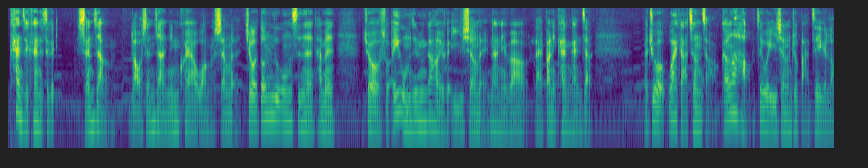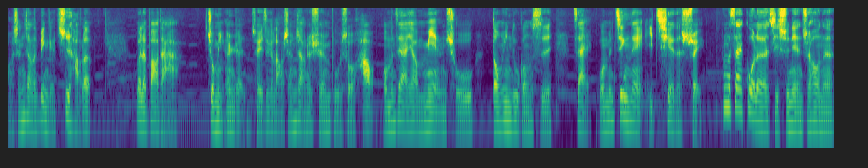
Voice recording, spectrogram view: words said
看着看着，这个省长老省长已经快要往生了。结果东印度公司呢，他们就说：“哎，我们这边刚好有个医生嘞，那你要不要来帮你看看？”这样，那就歪打正着，刚好这位医生就把这个老省长的病给治好了。为了报答救命恩人，所以这个老省长就宣布说：“好，我们再来要免除东印度公司在我们境内一切的税。”那么在过了几十年之后呢，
